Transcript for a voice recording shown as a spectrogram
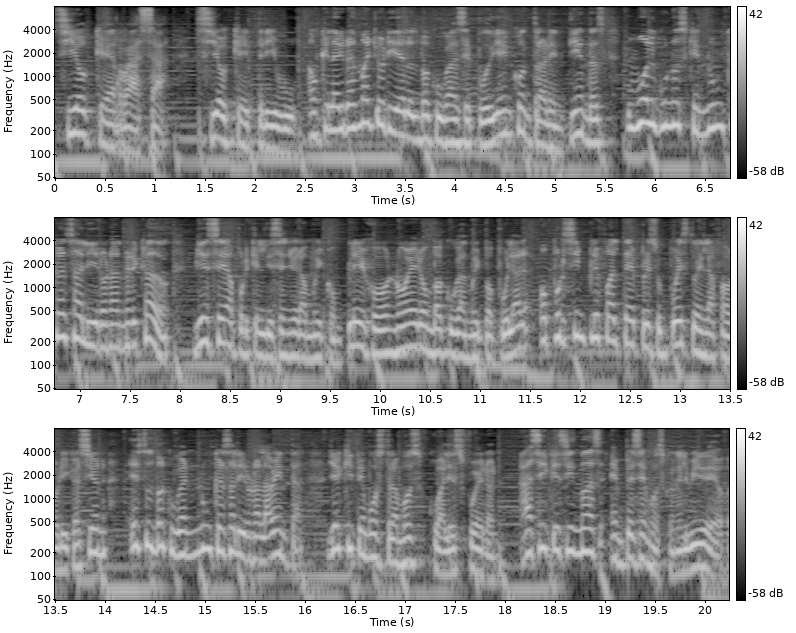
Sí o qué Rasa qué Tribu. Aunque la gran mayoría de los Bakugan se podía encontrar en tiendas, hubo algunos que nunca salieron al mercado, bien sea porque el diseño era muy complejo, no era un Bakugan muy popular o por simple falta de presupuesto en la fabricación, estos Bakugan nunca salieron a la venta y aquí te mostramos cuáles fueron. Así que sin más, empecemos con el video.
